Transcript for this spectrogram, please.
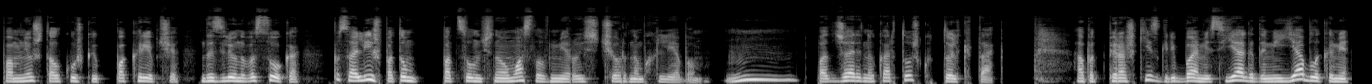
помнешь толкушкой покрепче, до зеленого сока, посолишь, потом подсолнечного масла в меру и с черным хлебом. Ммм, поджаренную картошку только так. А под пирожки с грибами, с ягодами и яблоками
